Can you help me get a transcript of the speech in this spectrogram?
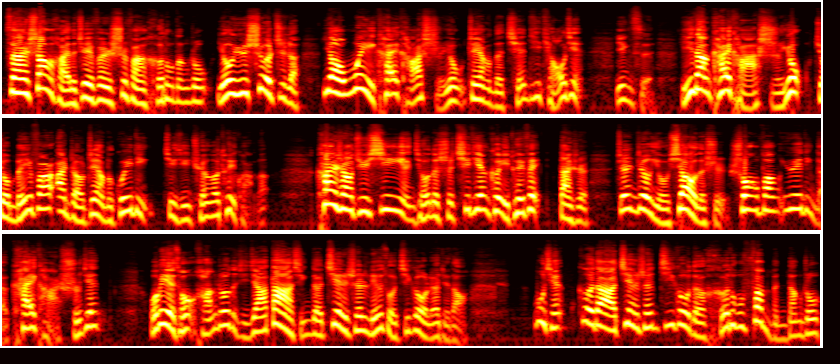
在上海的这份示范合同当中，由于设置了要未开卡使用这样的前提条件，因此一旦开卡使用，就没法按照这样的规定进行全额退款了。看上去吸引眼球的是七天可以退费，但是真正有效的是双方约定的开卡时间。我们也从杭州的几家大型的健身连锁机构了解到，目前各大健身机构的合同范本当中，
